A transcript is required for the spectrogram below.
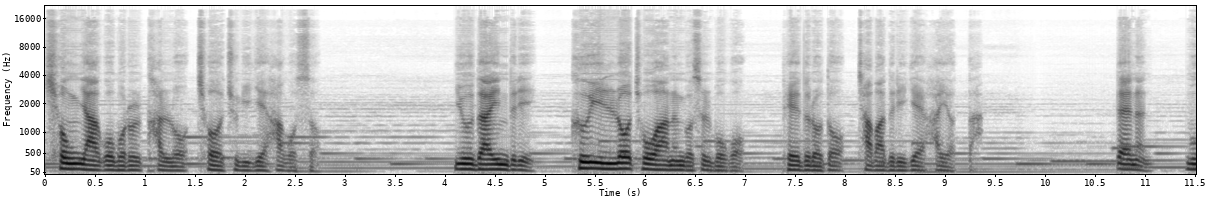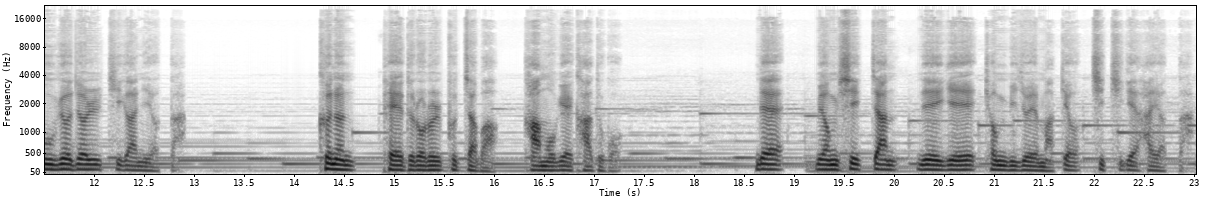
형 야고보를 칼로 쳐 죽이게 하고서 유다인들이 그 일로 좋아하는 것을 보고 베드로도 잡아들이게 하였다. 때는 무교절 기간이었다. 그는 베드로를 붙잡아 감옥에 가두고 내 명식잔 네 개의 경비조에 맡겨 지키게 하였다.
